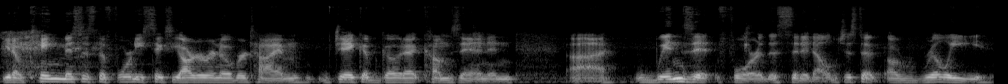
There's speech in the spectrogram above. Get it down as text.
you know, King misses the 46 yarder in overtime. Jacob Godek comes in and uh, wins it for the Citadel. Just a, a really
